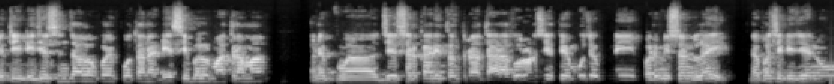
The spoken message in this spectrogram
જેથી ડીજે સંચાલકોએ પોતાના ડેસિબલ માત્રામાં અને જે સરકારી તંત્રના ધારાધોરણ છે તે મુજબની પરમિશન લઈ ને પછી ડીજેનું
